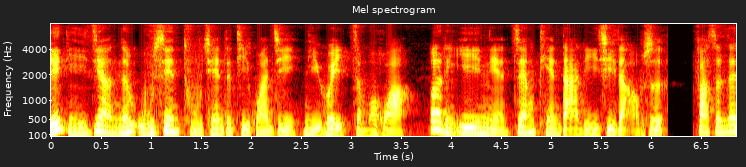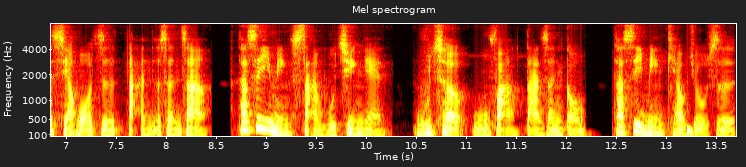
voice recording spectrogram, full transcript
给你一架能无限吐钱的提款机，你会怎么花？二零一一年，这样天大地气的好事发生在小伙子丹的身上。他是一名三无青年，无车无房，单身狗。他是一名调酒师，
